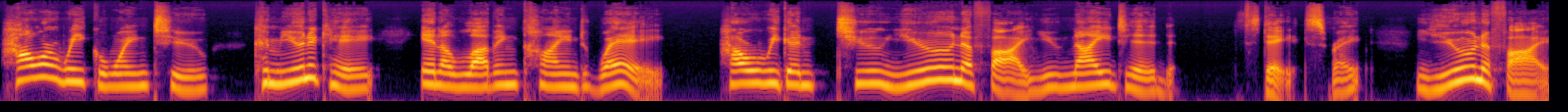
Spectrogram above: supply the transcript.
How are we going to communicate in a loving, kind way how are we going to unify United States, right? Unify.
